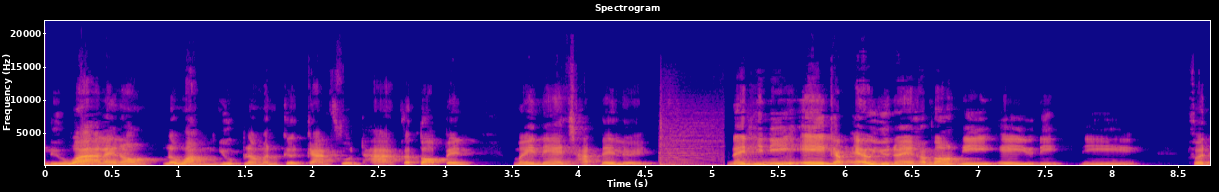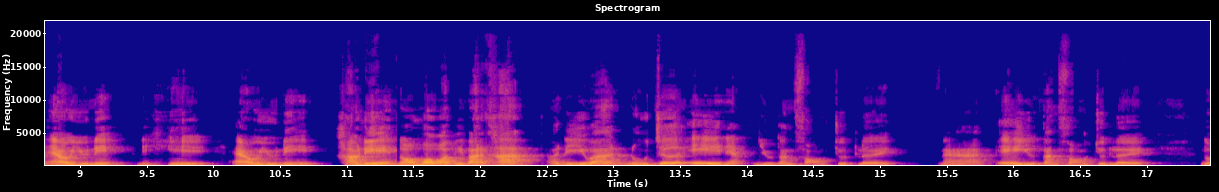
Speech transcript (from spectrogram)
หรือว่าอะไรน้องระหว่างยุบแล้วมันเกิดการสวนทางก็ตอบเป็นไม่แน่ชัดได้เลย ในที่นี้ A กับ L อยู่ไหนครับน้องนี่ A อยู่นี่นี่ส่วน L อยู่นี่นี่ L อยู่นี่ คราวนี้น้องบอกว่าพี่บัสคะพอดีว่าหนูเจอ A เนี่ยอยู่ตั้ง 2 จุดเลยนะ A อยู่ตั้ง 2 จุดเลย หนู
